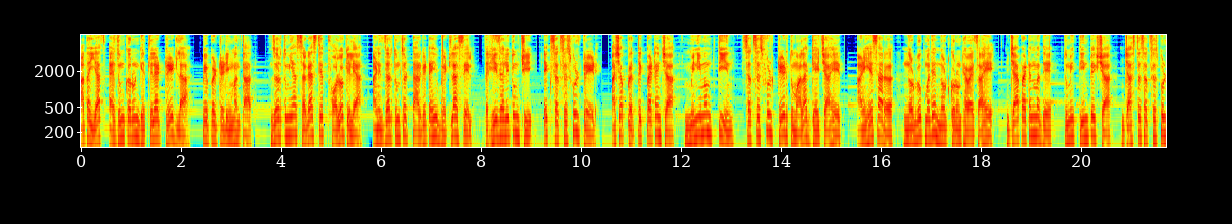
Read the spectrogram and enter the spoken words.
आता याच ॲझ्युम करून घेतलेल्या ट्रेडला पेपर ट्रेडिंग म्हणतात. जर तुम्ही या सगळ्या स्टेप फॉलो केल्या आणि जर तुमचं टार्गेटही भेटलं असेल तर ही झाली तुमची एक सक्सेसफुल ट्रेड अशा प्रत्येक पॅटर्नच्या मिनिमम तीन सक्सेसफुल ट्रेड तुम्हाला घ्यायचे आहेत. आणि हे सारं नोटबुकमध्ये नोट करून ठेवायचं आहे. ज्या पॅटर्नमध्ये तुम्ही तीनपेक्षा जास्त सक्सेसफुल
